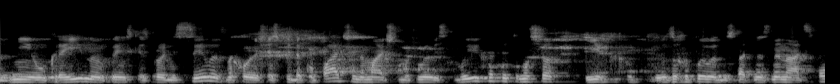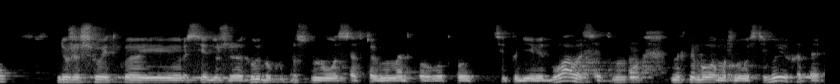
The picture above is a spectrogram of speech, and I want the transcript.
дні України, українські збройні сили, знаходячись під окупацією, не маючи можливість виїхати, тому що їх захопили достатньо зненацька дуже швидко, і Росія дуже глибоко просунулася в той момент, коли, коли ці події відбувалися, тому в них не було можливості виїхати.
